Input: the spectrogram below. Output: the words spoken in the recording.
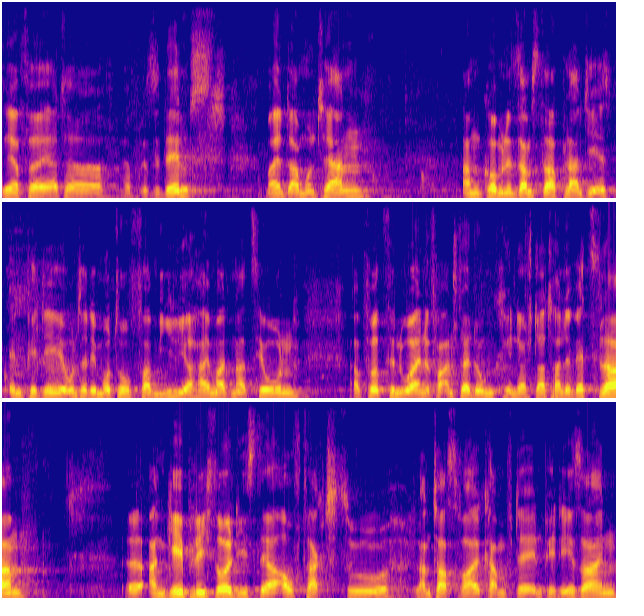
Sehr verehrter Herr Präsident, meine Damen und Herren! Am kommenden Samstag plant die NPD unter dem Motto Familie, Heimat, Nation ab 14 Uhr eine Veranstaltung in der Stadthalle Wetzlar. Äh, angeblich soll dies der Auftakt zum Landtagswahlkampf der NPD sein.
